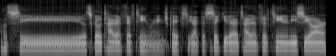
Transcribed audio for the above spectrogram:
Let's see. Let's go tight end 15 range. Okay, so you got Gesicki there, tight end 15 in ECR.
